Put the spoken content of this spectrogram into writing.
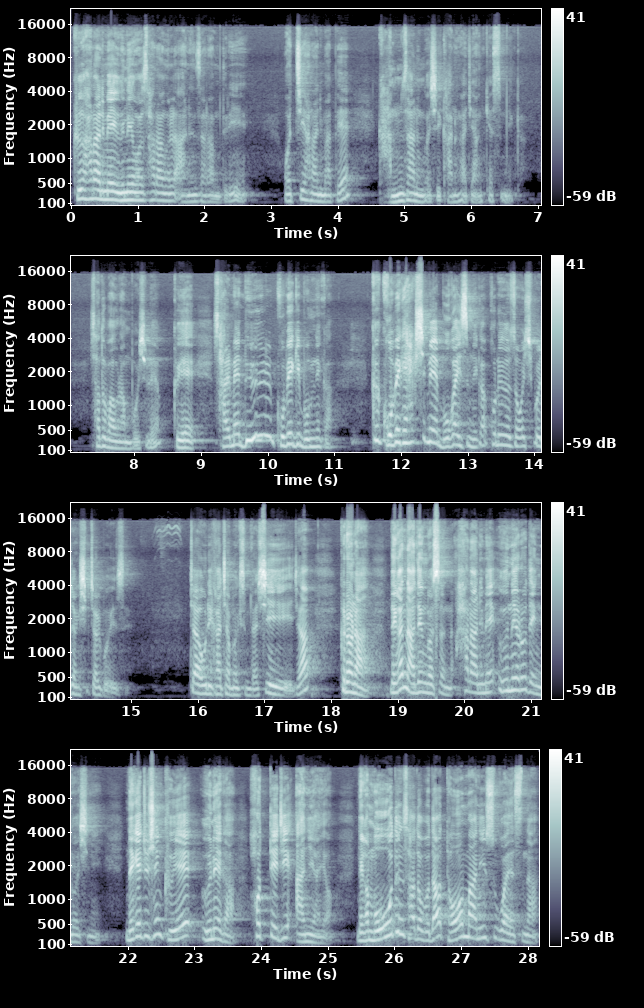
그 하나님의 은혜와 사랑을 아는 사람들이 어찌 하나님 앞에 감사하는 것이 가능하지 않겠습니까? 사도 바울 한번 보실래요? 그의 삶에 늘 고백이 뭡니까? 그 고백의 핵심에 뭐가 있습니까? 고린도서 15장 10절 보여주세요. 자, 우리 같이 한번 읽습니다. 시작. 그러나 내가 나 된 것은 하나님의 은혜로 된 것이니 내게 주신 그의 은혜가 헛되지 아니하여 내가 모든 사도보다 더 많이 수고하였으나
